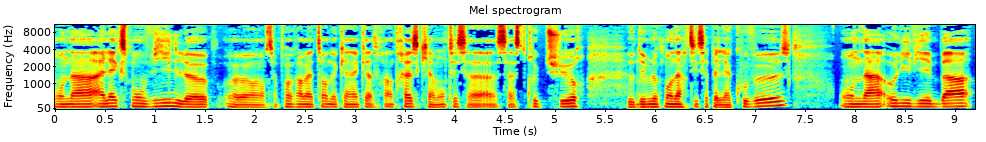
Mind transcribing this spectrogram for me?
On a Alex Monville, euh, ancien programmateur de Canal 93, qui a monté sa, structure de développement d'articles qui s'appelle La Couveuse. On a Olivier Bas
